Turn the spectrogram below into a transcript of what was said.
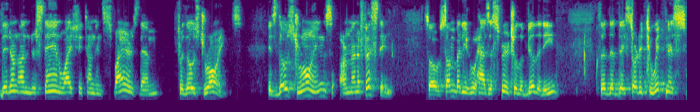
they don't understand why shaitan inspires them for those drawings. It's those drawings are manifesting. So somebody who has a spiritual ability said that they started to witness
